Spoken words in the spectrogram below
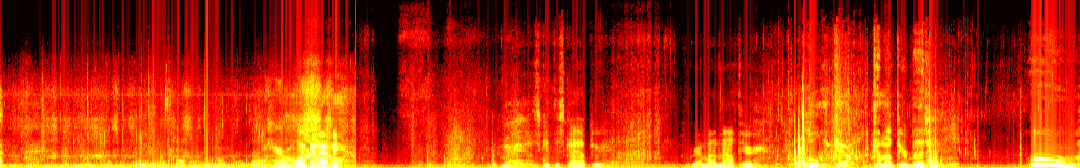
hear him winking at me. All right, let's get this guy up here. Grab him by the mouth here. Holy cow, come up here, bud. Woo!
